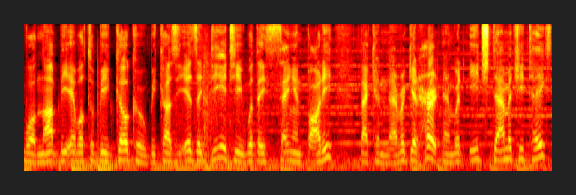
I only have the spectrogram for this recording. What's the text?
will not be able to beat Goku because he is a deity with a Saiyan body that can never get hurt and with each damage he takes,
